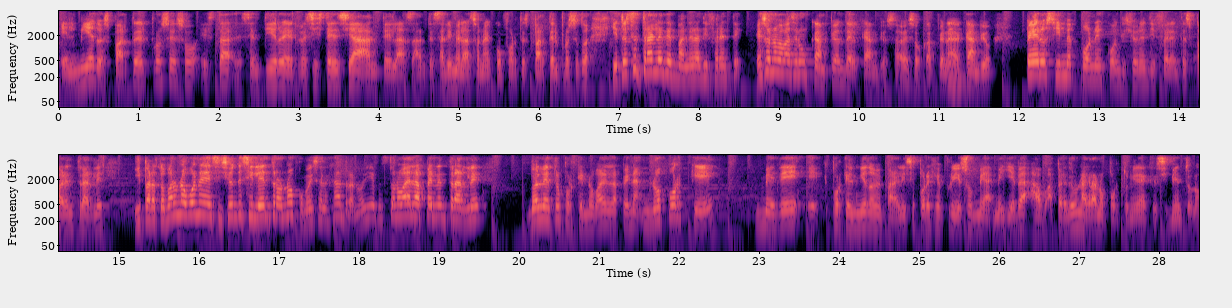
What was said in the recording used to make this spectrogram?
el miedo es parte del proceso, está, sentir eh, resistencia ante, las, ante salirme de la zona de confort es parte del proceso, y entonces entrarle de manera diferente. Eso no me va a hacer un campeón del cambio, ¿sabes? O campeona del cambio, pero sí me pone en condiciones diferentes para entrarle y para tomar una buena decisión de si le entro o no, como dice Alejandra, ¿no? Oye, esto no vale la pena entrarle, no le entro porque no vale la pena, no porque me dé, eh, porque el miedo me paralice, por ejemplo, y eso me, lleva a, perder una gran oportunidad de crecimiento, ¿no?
